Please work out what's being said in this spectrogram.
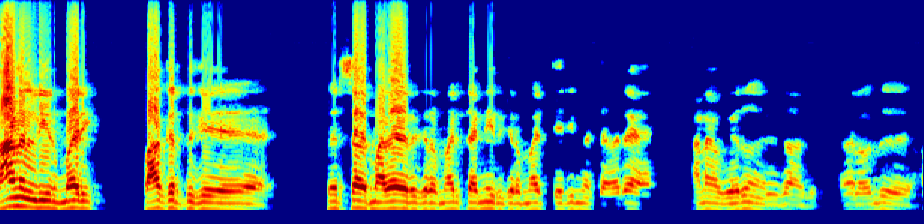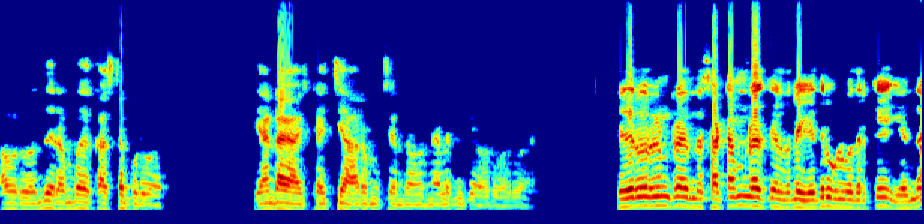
காணல் நீர் மாதிரி பார்க்கறதுக்கு பெருசா மழை இருக்கிற மாதிரி தண்ணி இருக்கிற மாதிரி தெரியுமே தவிர ஆனா வெறும் இதுதான் அது. அதுல வந்து அவர் வந்து ரொம்ப கஷ்டப்படுவார். ஏன்டா கட்சி ஆரம்பிச்சன்ற ஒரு நிலைமைக்கு அவர் வருவார். எதிர்வருகின்ற இந்த சட்டமன்ற தேர்தலை எதிர்கொள்வதற்கு எந்த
